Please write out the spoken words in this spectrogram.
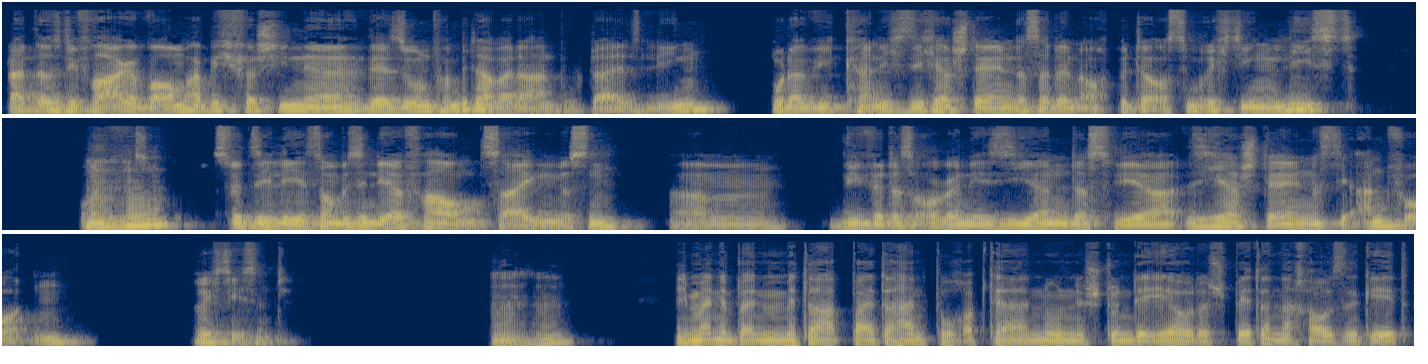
bleibt also die Frage, warum habe ich verschiedene Versionen vom Mitarbeiterhandbuch da jetzt liegen? Oder wie kann ich sicherstellen, dass er denn auch bitte aus dem richtigen liest? Und mhm. das wird sicherlich jetzt noch ein bisschen die Erfahrung zeigen müssen, ähm, wie wir das organisieren, dass wir sicherstellen, dass die Antworten richtig sind. Mhm. Ich meine, bei einem Mitarbeiterhandbuch, ob der nun eine Stunde eher oder später nach Hause geht,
